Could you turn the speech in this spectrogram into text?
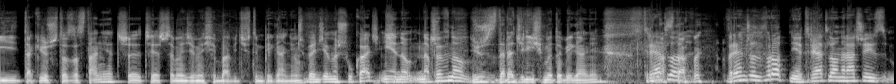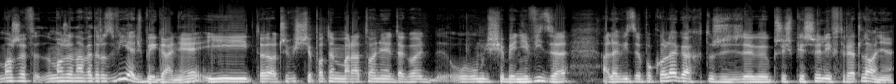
I tak już to zostanie, czy, czy jeszcze będziemy się bawić w tym bieganiu? Czy będziemy szukać? Nie, no na czy pewno... Już zdradziliśmy to bieganie? Triatlon, wręcz odwrotnie. Triatlon raczej może, może nawet rozwijać bieganie i to oczywiście po tym maratonie tego u siebie nie widzę, ale widzę po kolegach, którzy y, przyspieszyli w triatlonie.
